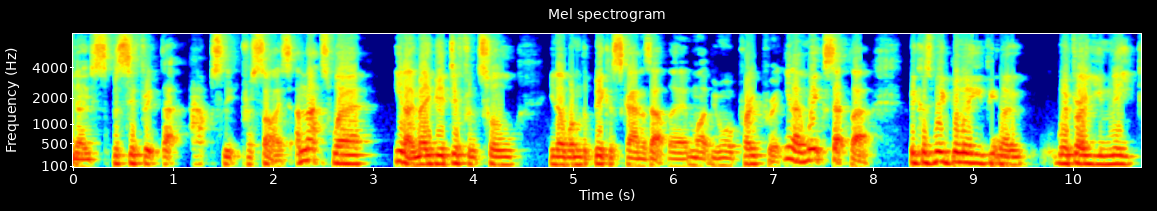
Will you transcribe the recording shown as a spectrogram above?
know, specific, that absolute precise, and that's where you know maybe a different tool, you know, one of the bigger scanners out there might be more appropriate. You know, we accept that because we believe, you know, we're very unique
